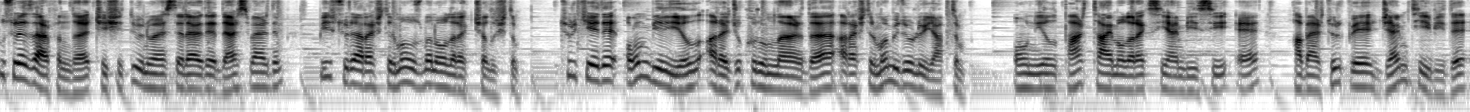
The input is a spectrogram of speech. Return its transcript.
Bu süre zarfında çeşitli üniversitelerde ders verdim, bir süre araştırma uzmanı olarak çalıştım. Türkiye'de 11 yıl aracı kurumlarda araştırma müdürlüğü yaptım. 10 yıl part-time olarak CNBC-E, Habertürk ve Cem TV'de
